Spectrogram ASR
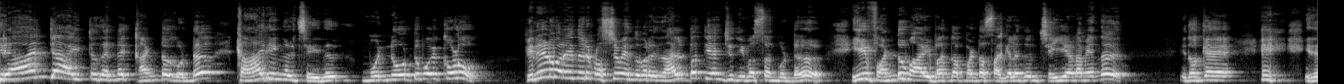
ഗ്രാൻഡ് ആയിട്ട് തന്നെ കണ്ടുകൊണ്ട് കാര്യങ്ങൾ ചെയ്ത് മുന്നോട്ട് പോയിക്കോളൂ. പിന്നീട് പറയുന്ന ഒരു പ്രശ്നം എന്ന് പറയുന്നത് നാൽപ്പത്തിയഞ്ച് ദിവസം കൊണ്ട് ഈ ഫണ്ടുമായി ബന്ധപ്പെട്ട സകലതും ചെയ്യണമെന്ന്. ഇതൊക്കെ ഇത്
